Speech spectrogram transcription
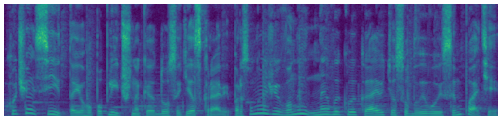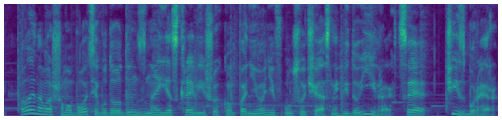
Хоча Сід та його поплічники досить яскраві персонажі, вони не викликають особливої симпатії. Але на вашому боці буде один з найяскравіших компаньйонів у сучасних відеоіграх це Чізбургер.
